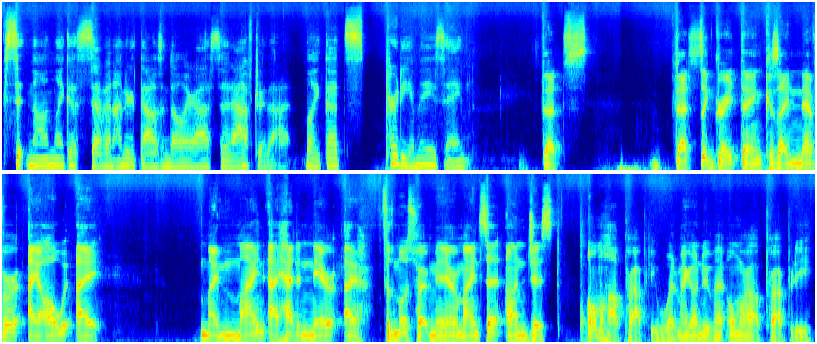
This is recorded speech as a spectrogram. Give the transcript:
sitting on like a seven hundred thousand dollar asset after that. Like that's pretty amazing. that's that's the great thing because I never I always I my mind I had a narrow I for the most part my narrow mindset on just Omaha property. What am I going to do with my Omaha property?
